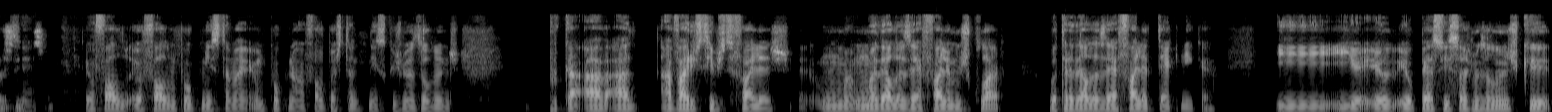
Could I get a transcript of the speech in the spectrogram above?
assim sim. Eu falo, eu falo um pouco nisso também, um pouco não, eu falo bastante nisso com os meus alunos, porque há, há, há, há vários tipos de falhas. Uma, uma delas é a falha muscular, outra delas é a falha técnica. E, e eu, eu peço isso aos meus alunos que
